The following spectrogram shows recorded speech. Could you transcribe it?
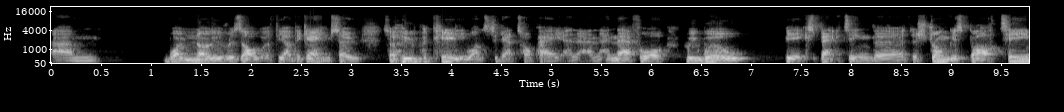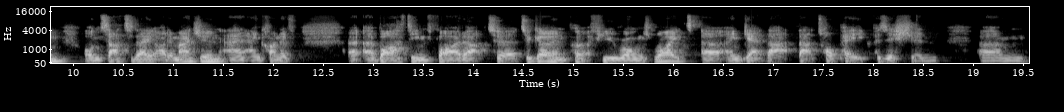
um, won't know the result of the other game. So so Hooper clearly wants to get top eight, and and, and therefore we will be expecting the the strongest Bath team on Saturday, I'd imagine, and, and kind of a, a, Bath team fired up to to go and put a few wrongs right uh, and get that that top eight position. Um,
